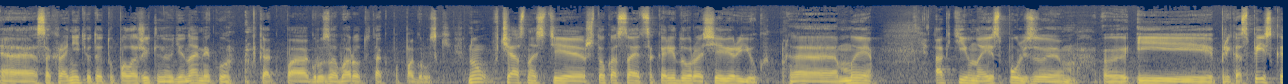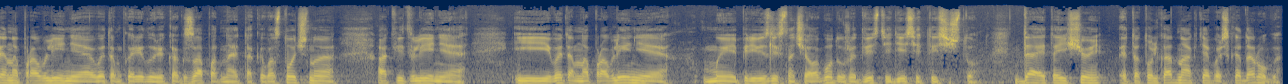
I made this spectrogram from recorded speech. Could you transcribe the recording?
Э, сохранить вот эту положительную динамику как по грузообороту, так и по погрузке. Ну, в частности, что касается коридора север-юг, э, мы активно используем э, и прикаспийское направление в этом коридоре, как западное, так и восточное ответвление. И в этом направлении мы перевезли с начала года уже 210 тысяч тонн. Да, это еще, это только одна Октябрьская дорога.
